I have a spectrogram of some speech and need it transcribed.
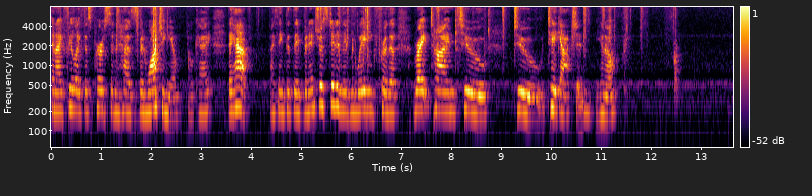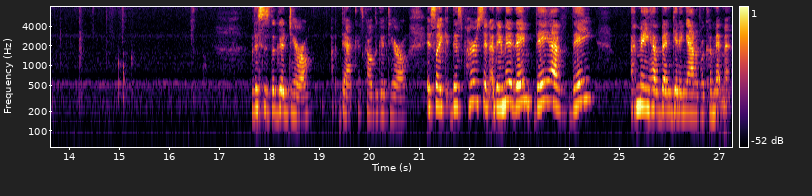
And I feel like this person has been watching you. Okay, they have. I think that they've been interested and they've been waiting for the right time to to take action. You know. This is the good tarot deck. It's called the good tarot. It's like this person. They may they they have they may have been getting out of a commitment.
